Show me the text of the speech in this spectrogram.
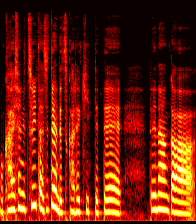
もう会社に着いた時点で疲れ切っててでなんか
